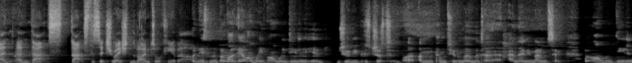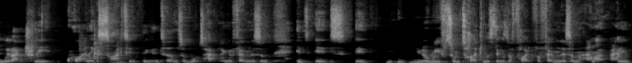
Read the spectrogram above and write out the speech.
and and that's that's the situation that I'm talking about. But isn't but like, aren't we aren't we dealing here, Julie? Because just I'm going to come to you in a moment, uh, and then in a moment sec. But aren't we dealing with actually quite an exciting thing in terms of what's happening in feminism? It's it's it. You know, we've sort of titled this thing as a fight for feminism, and I, and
